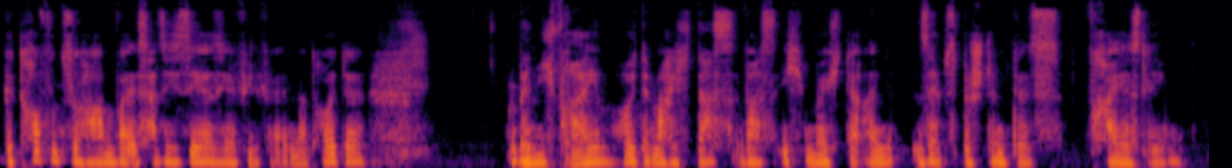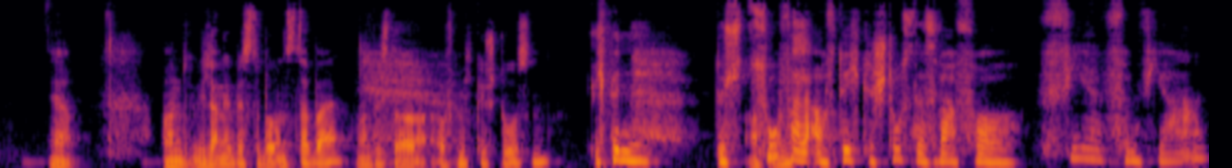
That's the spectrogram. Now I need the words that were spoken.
getroffen zu haben weil es hat sich sehr sehr viel verändert heute bin ich frei. Heute mache ich das, was ich möchte, ein selbstbestimmtes, freies Leben. Ja. Und wie lange bist du bei uns dabei? Wann bist du auf mich gestoßen? Ich bin durch auf Zufall uns? auf dich gestoßen. Das war vor vier, fünf Jahren.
